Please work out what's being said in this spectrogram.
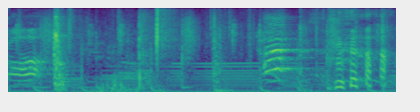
Oh.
